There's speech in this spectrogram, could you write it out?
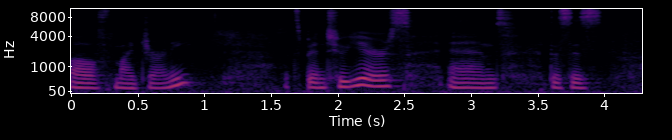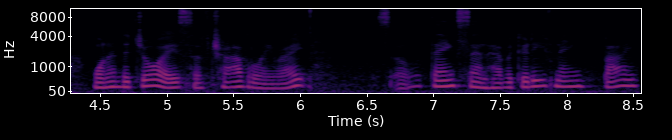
of my journey. It's been two years, and this is one of the joys of traveling, right? So thanks and have a good evening. Bye.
